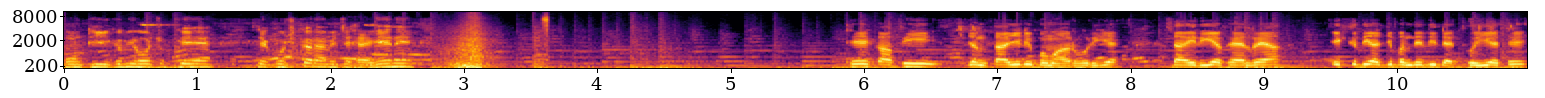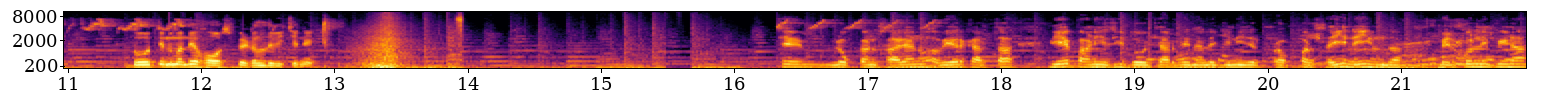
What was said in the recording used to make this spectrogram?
ਹੁਣ ਠੀਕ ਵੀ ਹੋ ਚੁੱਕੇ ਹੈ ਤੇ ਕੁਝ ਘਰਾਂ ਵਿੱਚ ਹੈਗੇ ਨੇ। ਇੱਥੇ ਕਾਫੀ ਜਨਤਾ ਜਿਹੜੀ ਬਿਮਾਰ ਹੋ ਰਹੀ ਹੈ ਡਾਇਰੀਆ ਫੈਲ ਰਿਹਾ। ਇੱਕ ਦੀ ਅੱਜ ਬੰਦੇ ਦੀ ਡੈਥ ਹੋਈ ਹੈ ਇੱਥੇ। ਦੋ ਤਿੰਨ ਬੰਦੇ ਹਸਪੀਟਲ ਦੇ ਵਿੱਚ ਨੇ। ਤੇ ਲੋਕਾਂ ਨੂੰ ਸਾਰਿਆਂ ਨੂੰ ਅਵੇਅਰ ਕਰਤਾ ਵੀ ਇਹ ਪਾਣੀ ਅਸੀਂ 2-4 ਦਿਨਾਂ ਲਈ ਜਿੰਨੀ ਦੇਰ ਪ੍ਰੋਪਰ ਸਹੀ ਨਹੀਂ ਹੁੰਦਾ, ਬਿਲਕੁਲ ਨਹੀਂ ਪੀਣਾ।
